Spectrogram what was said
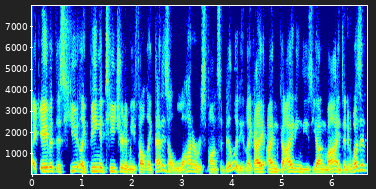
i gave it this huge like being a teacher to me felt like that is a lot of responsibility like i i'm guiding these young minds and it wasn't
